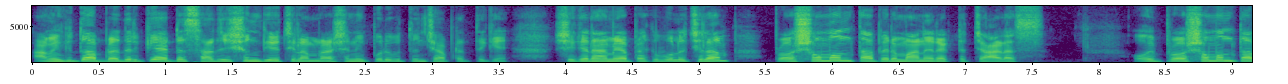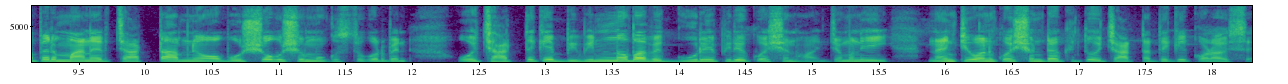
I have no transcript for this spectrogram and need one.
আমি কিন্তু আপনাদেরকে একটা সাজেশন দিয়েছিলাম রাসায়নিক পরিবর্তন চ্যাপ্টার থেকে। সেখানে আমি আপনাকে বলেছিলাম, প্রশমন তাপের মানের একটা চার্ট আছে। ওই প্রশমন তাপের মানের চার্টটা আপনি অবশ্যই অবশ্যই মুখস্থ করবেন। ওই চার্ট থেকে বিভিন্নভাবে ঘুরে ফিরে কোয়েশ্চেন হয়। যেমন এই নাইনটি ওয়ান কোয়েশ্চেনটাও কিন্তু ওই চার্টটা থেকে করা হয়েছে।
